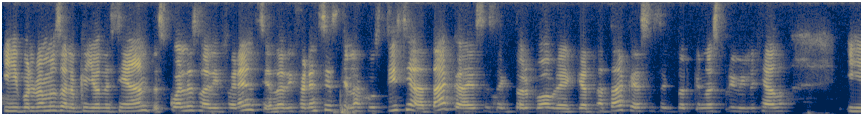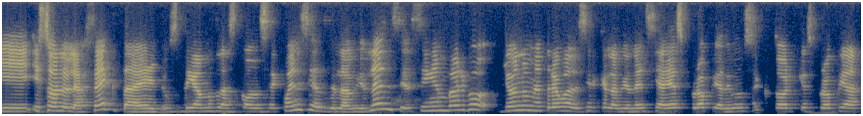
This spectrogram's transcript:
Y volvemos a lo que yo decía antes, ¿cuál es la diferencia? La diferencia es que la justicia ataca a ese sector pobre, que ataca a ese sector que no es privilegiado y, y, solo le afecta a ellos, digamos, las consecuencias de la violencia. Sin embargo, yo no me atrevo a decir que la violencia es propia de un sector, que es propia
